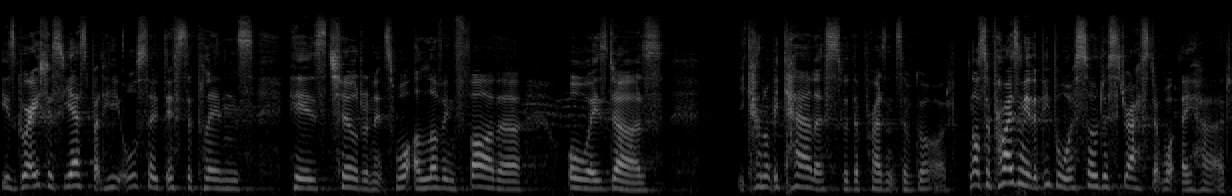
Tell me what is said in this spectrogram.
He's gracious, yes, but he also disciplines his children. It's what a loving father always does. You cannot be careless with the presence of God. Not surprisingly, the people were so distressed at what they heard.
